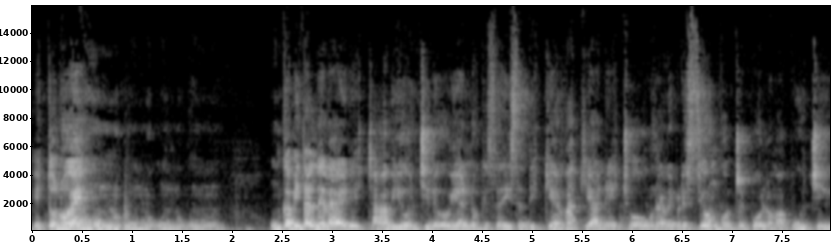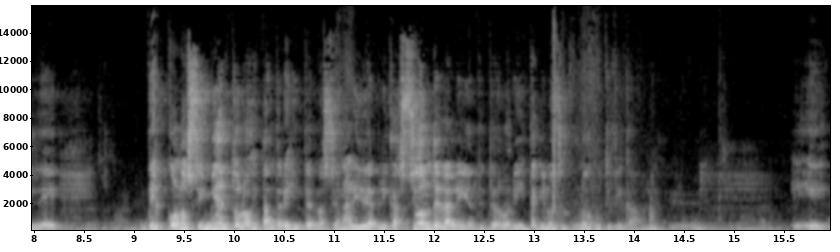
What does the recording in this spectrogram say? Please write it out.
esto no es un, un, capital de la derecha, ha habido en Chile gobiernos que se dicen de izquierda, que han hecho una represión contra el pueblo mapuche y de desconocimiento de los estándares internacionales y de aplicación de la ley antiterrorista que no, no es justificable. Eh,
